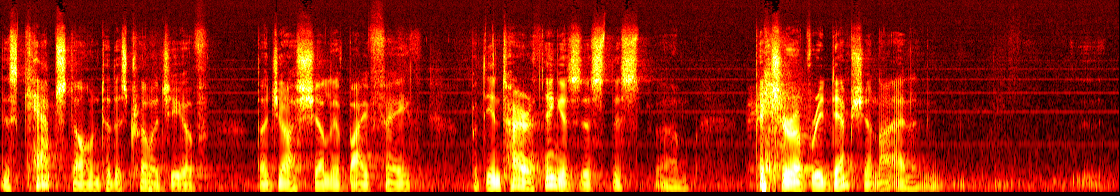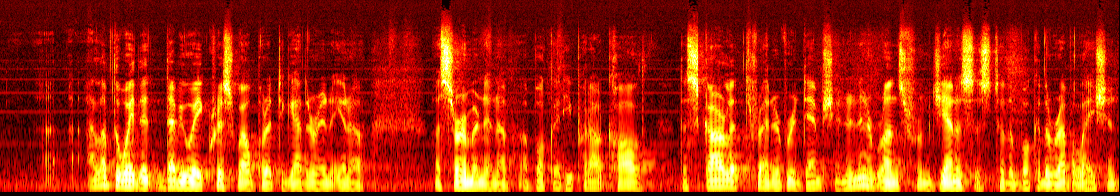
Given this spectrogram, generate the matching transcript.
this capstone to this trilogy of the just shall live by faith. But the entire thing is this, this um, picture of redemption. I, I love the way that W.A. Criswell put it together in, in a a sermon in a, a book that he put out called The Scarlet Thread of Redemption. And it runs from Genesis to the book of the Revelation,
